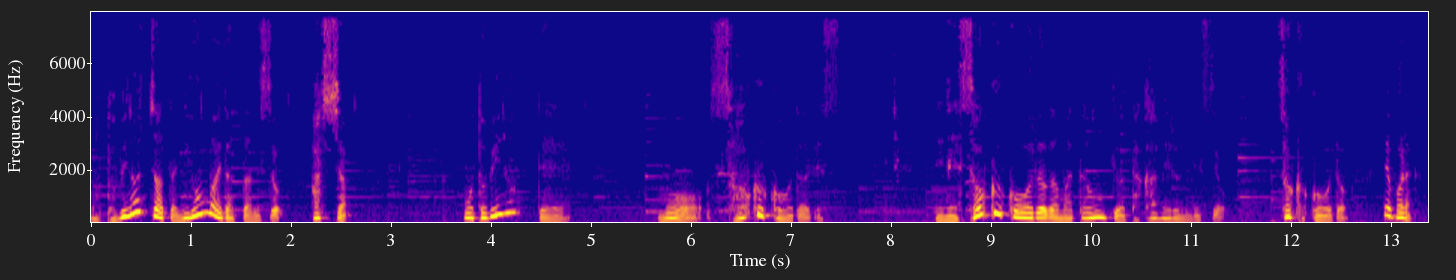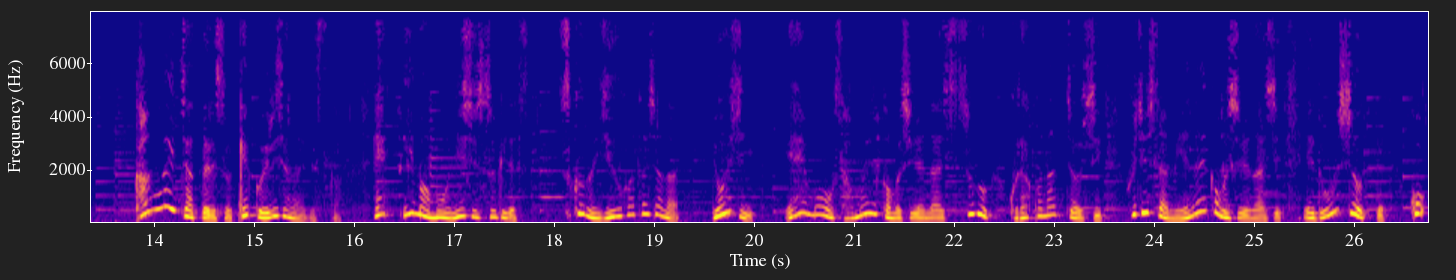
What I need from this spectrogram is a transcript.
もう飛び乗っちゃった2分前だったんですよ。発車。もう飛び乗って、もう即行動です。でね、即行動がまた運気を高めるんですよ。即行動。で、ほら、考えちゃったりする人結構いるじゃないですか。え、今もう2時過ぎです。着くの夕方じゃない。4時。え、もう寒いかもしれないし、すぐ暗くなっちゃうし、富士山見えないかもしれないし、え、どうしようって、こ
